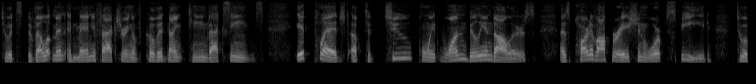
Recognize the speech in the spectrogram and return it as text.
to its development and manufacturing of COVID 19 vaccines. It pledged up to $2.1 billion as part of Operation Warp Speed to a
